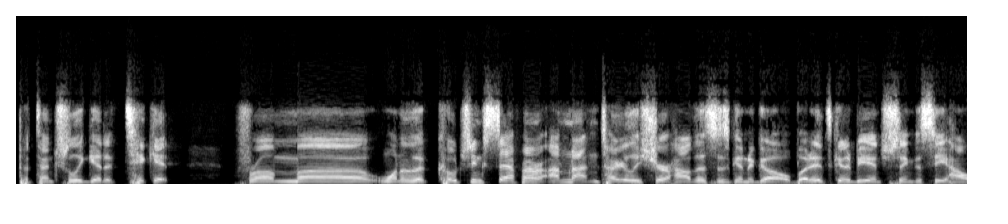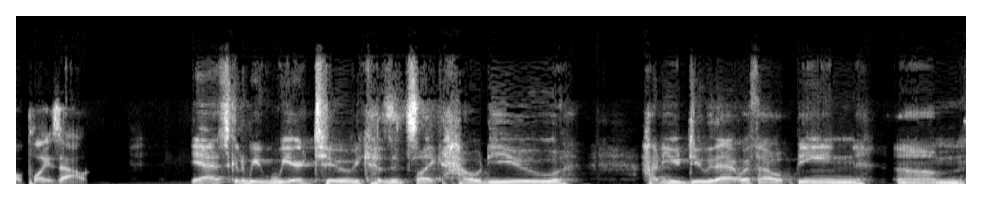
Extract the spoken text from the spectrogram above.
potentially get a ticket from uh, one of the coaching staff members. I'm not entirely sure how this is going to go, but it's going to be interesting to see how it plays out. Yeah, it's going to be weird too because it's like how do you how do you do that without being um,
